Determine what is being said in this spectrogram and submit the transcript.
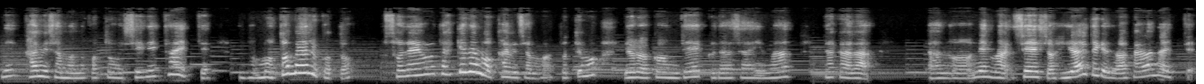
ね、神様のことを知りたいって求めること、それをだけでも神様はとても喜んでくださいます。だから、あのね、まあ、聖書開いたけどわからないって、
